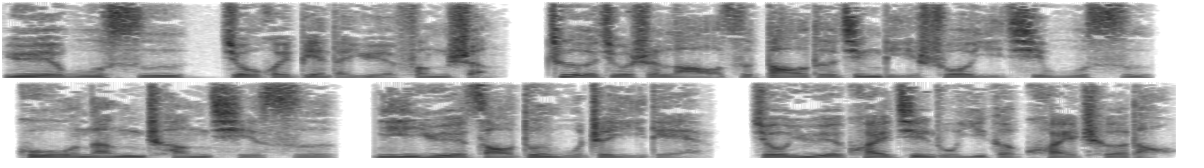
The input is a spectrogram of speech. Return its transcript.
越无私，就会变得越丰盛。这就是老子《道德经》里说：“以其无私，故能成其私。”你越早顿悟这一点，就越快进入一个快车道。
